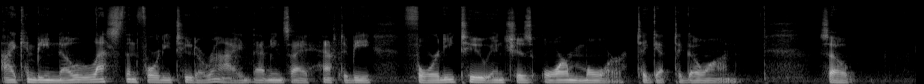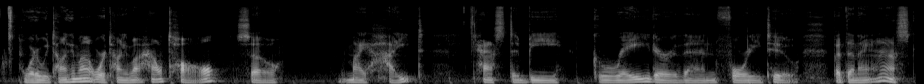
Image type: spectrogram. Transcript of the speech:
I can be no less than 42 to ride. That means I have to be 42 inches or more to get to go on. So what are we talking about? We're talking about how tall. So my height has to be greater than 42. But then I ask,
